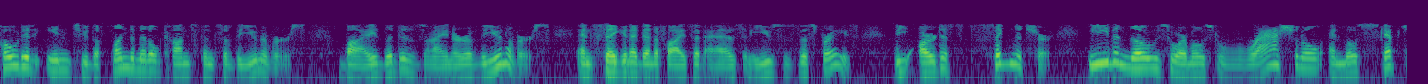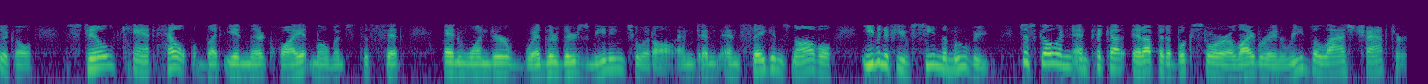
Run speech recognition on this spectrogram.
coded into the fundamental constants of the universe by the designer of the universe. And Sagan identifies it as, and he uses this phrase, the artist's signature. Even those who are most rational and most skeptical still can't help but in their quiet moments to sit and wonder whether there's meaning to it all. And and, and Sagan's novel, even if you've seen the movie, just go and, and pick it up at a bookstore or a library and read the last chapter.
